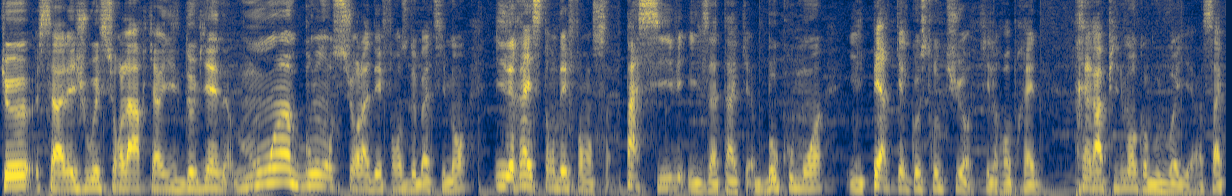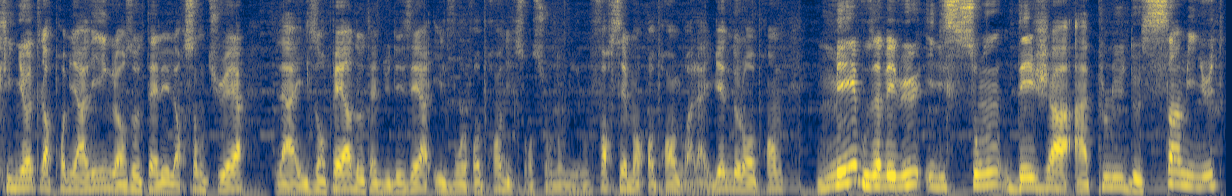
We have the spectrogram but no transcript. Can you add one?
que ça allait jouer sur l'arc. Hein. Ils deviennent moins bons sur la défense de bâtiment. Ils restent en défense passive. Ils attaquent beaucoup moins. Ils perdent quelques structures qu'ils reprennent très rapidement comme vous le voyez. Hein. Ça clignote leur première ligne, leurs hôtels et leurs sanctuaires. Là, ils en perdent, l'hôtel du désert, ils vont le reprendre, ils sont surnommés, ils vont forcément reprendre, voilà, ils viennent de le reprendre. Mais vous avez vu, ils sont déjà à plus de 5 minutes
